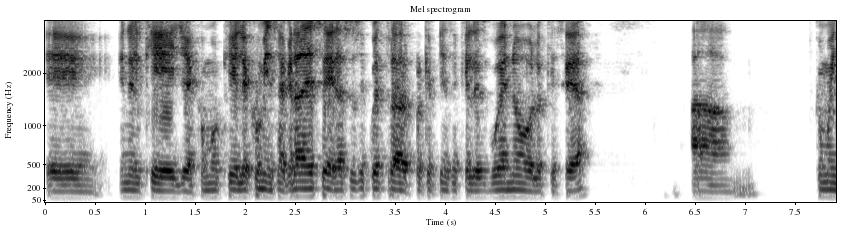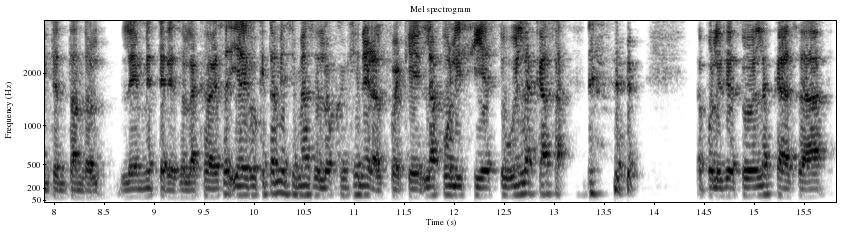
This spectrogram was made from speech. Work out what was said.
eh, en el que ella como que le comienza a agradecer a su secuestrador porque piensa que él es bueno o lo que sea, como intentando le meter eso en la cabeza. Y algo que también se me hace loco en general fue que la policía estuvo en la casa. la policía estuvo en la casa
